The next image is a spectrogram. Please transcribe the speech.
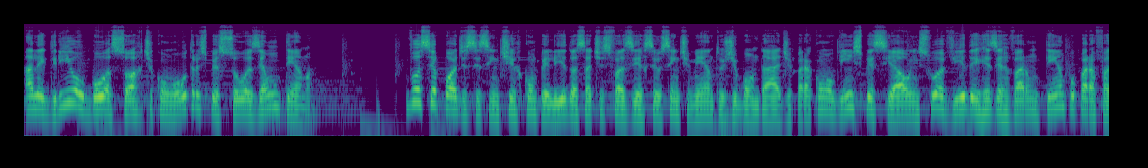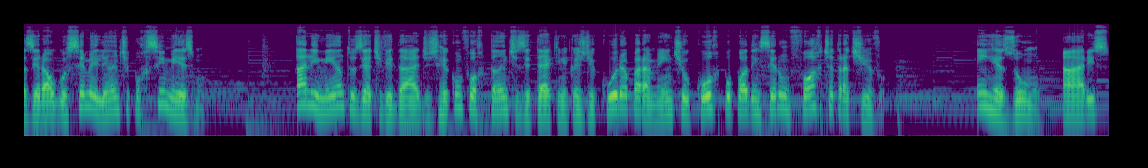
alegria ou boa sorte com outras pessoas é um tema. Você pode se sentir compelido a satisfazer seus sentimentos de bondade para com alguém especial em sua vida e reservar um tempo para fazer algo semelhante por si mesmo. Alimentos e atividades reconfortantes e técnicas de cura para a mente e o corpo podem ser um forte atrativo. Em resumo, Ares,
